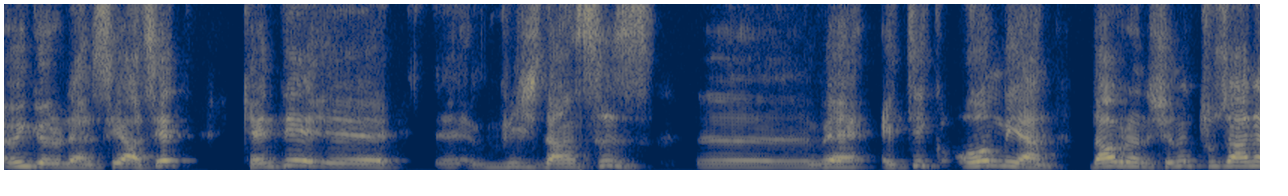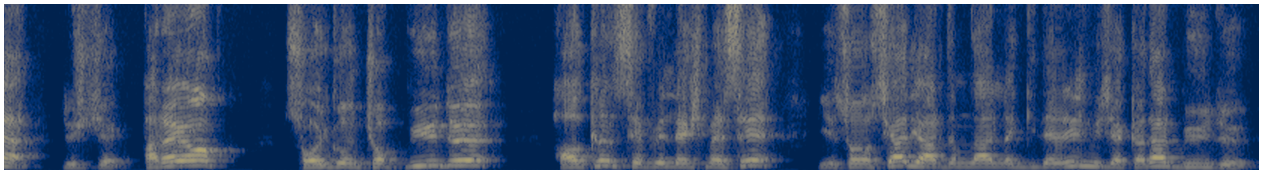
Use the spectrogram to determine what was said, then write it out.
öngörülen siyaset kendi e, e, vicdansız e, ve etik olmayan davranışının tuzağına düşecek. Para yok, soygun çok büyüdü, halkın sefilleşmesi sosyal yardımlarla giderilmeyecek kadar büyüdü.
